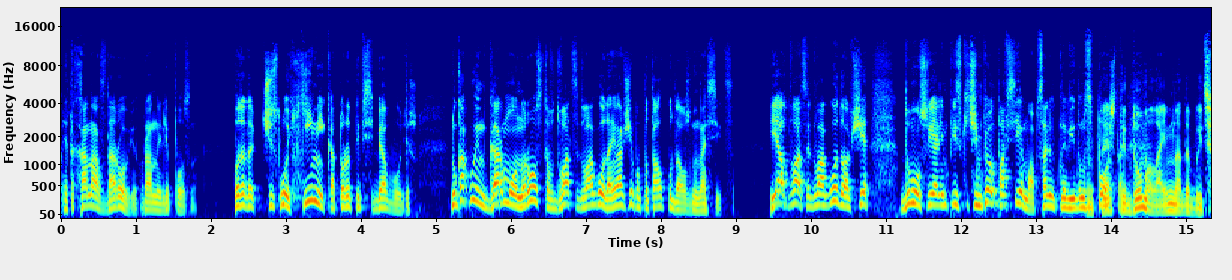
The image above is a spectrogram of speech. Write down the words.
это хана здоровью рано или поздно? Вот это число химии, которое ты в себя вводишь. Ну какой им гормон роста в 22 года? Они вообще по потолку должны носиться. Я в 22 года вообще думал, что я олимпийский чемпион по всем абсолютно видам ну, спорта. ты думал, а им надо быть.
